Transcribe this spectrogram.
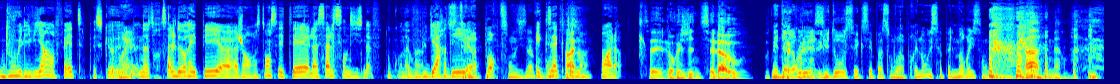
d'où il vient en fait, parce que Ouais. notre salle de répé euh, à Jean Rostand c'était la salle 119, donc on a voulu garder C'était euh, la porte 119. exactement. Voilà. C'est l'origine. C'est là où. où Mais d'ailleurs. Ludo, c'est que c'est pas son vrai prénom, il s'appelle Maurice. en. Ah merde.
